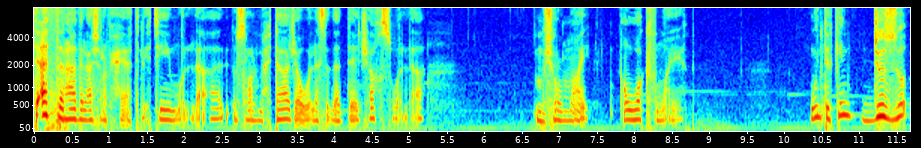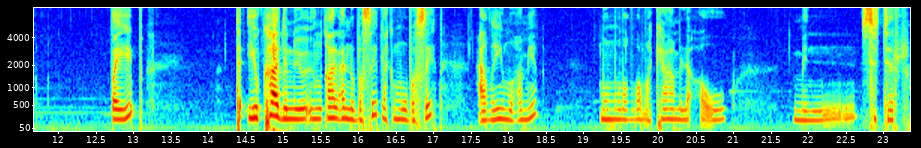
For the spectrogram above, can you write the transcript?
تأثر هذه العشرة في حياة اليتيم ولا الأسرة المحتاجة ولا سداد دين شخص ولا مشروع معين أو وقف معين وانت كنت جزء طيب. يكاد إنه ينقال عنه بسيط لكن مو بسيط. عظيم وعميق. من منظمة كاملة أو من ستر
